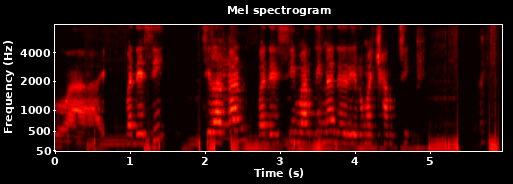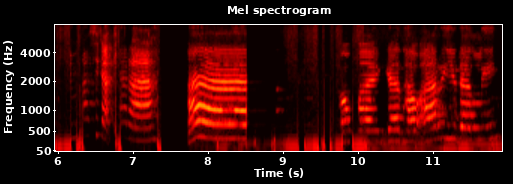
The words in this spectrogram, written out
Wah, Mbak Desi, Silakan Mbak Desi Martina dari Rumah Cantik. Terima kasih Kak Tiara. Hai. Oh my God, how are you, darling?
